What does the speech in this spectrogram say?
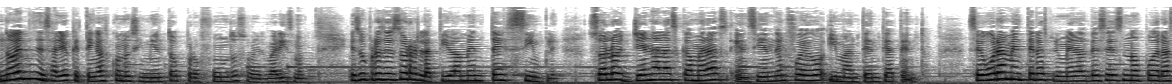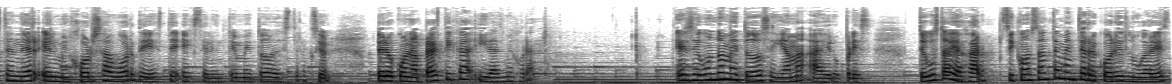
No es necesario que tengas conocimiento profundo sobre el barismo. Es un proceso relativamente simple. Solo llena las cámaras, enciende el fuego y mantente atento. Seguramente las primeras veces no podrás tener el mejor sabor de este excelente método de extracción, pero con la práctica irás mejorando. El segundo método se llama Aeropress. ¿Te gusta viajar? Si constantemente recorres lugares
